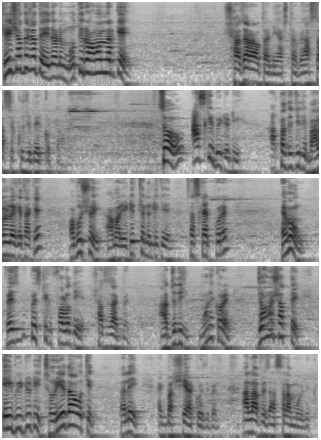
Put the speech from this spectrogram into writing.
সেই সাথে সাথে এই ধরনের মতিউর রহমানদারকে সাজার আওতায় নিয়ে আসতে হবে, আস্তে আস্তে খুঁজে বের করতে হবে। সো আজকের ভিডিওটি আপনাদের যদি ভালো লেগে থাকে, অবশ্যই আমার ইউটিউব চ্যানেলটিকে সাবস্ক্রাইব করে এবং ফেসবুক পেজটিকে ফলো দিয়ে সাথে থাকবেন। আর যদি মনে করেন জনস্বার্থে এই ভিডিওটি ছড়িয়ে দেওয়া উচিত, তাহলে একবার শেয়ার করে দেবেন। আল্লাহ হাফেজ, আসসালামু আলাইকুম।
